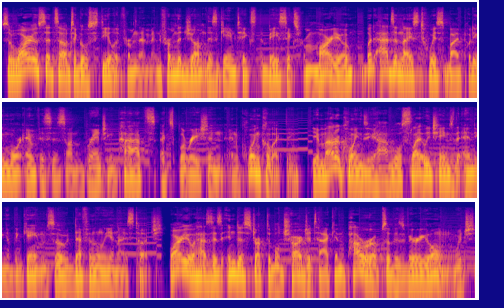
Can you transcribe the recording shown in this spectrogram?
So Wario sets out to go steal it from them, and from the jump this game takes the basics from Mario, but adds a nice twist by putting more emphasis on branching paths, exploration, and coin collecting. The amount of coins you have will slightly change the ending of the game, so definitely a nice touch. Wario has his indestructible charge attack and power-ups of his very own, which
